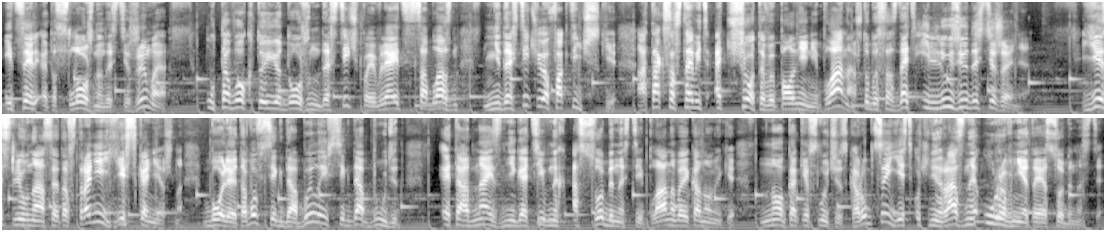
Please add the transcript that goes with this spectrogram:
и цель эта сложно достижимая, у того, кто ее должен достичь, появляется соблазн не достичь ее фактически, а так составить отчет о выполнении плана, чтобы создать иллюзию достижения. Есть ли у нас это в стране? Есть, конечно. Более того, всегда было и всегда будет. Это одна из негативных особенностей плановой экономики. Но, как и в случае с коррупцией, есть очень разные уровни этой особенности.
